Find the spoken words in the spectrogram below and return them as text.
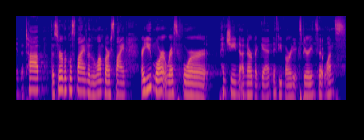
in the top the cervical spine or the lumbar spine are you more at risk for pinching a nerve again if you've already experienced it once?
